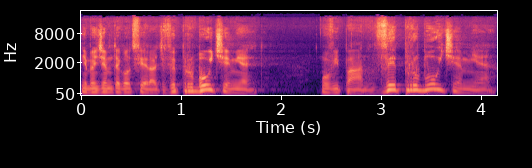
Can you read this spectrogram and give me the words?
nie będziemy tego otwierać. Wypróbujcie mnie, mówi Pan. Wypróbujcie mnie.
